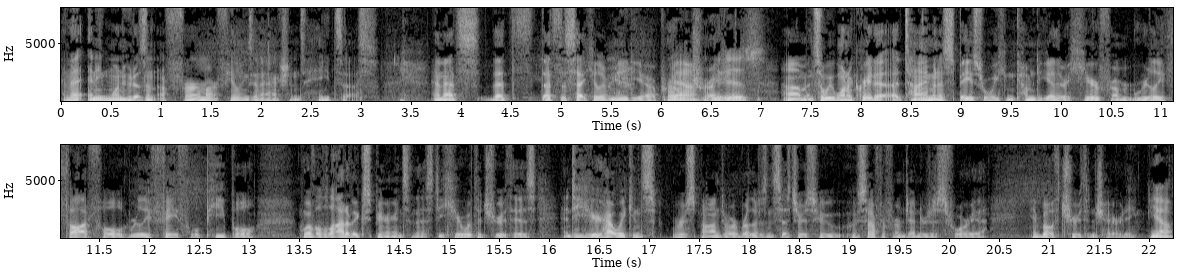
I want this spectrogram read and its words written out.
and that anyone who doesn't affirm our feelings and actions hates us. And that's that's that's the secular yeah. media approach, yeah, right? It is. Um, and so we want to create a, a time and a space where we can come together, hear from really thoughtful, really faithful people who have a lot of experience in this to hear what the truth is and to hear how we can s- respond to our brothers and sisters who who suffer from gender dysphoria in both truth and charity. Yeah.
